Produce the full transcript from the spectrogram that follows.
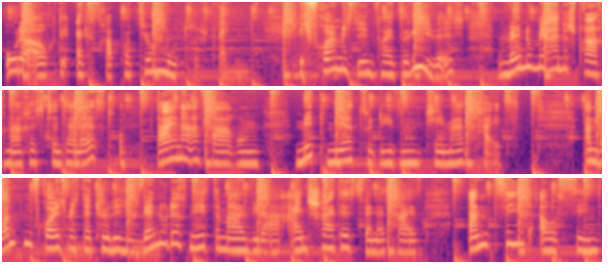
oder auch die extra Portion Mut zu sprechen. Ich freue mich jedenfalls riesig, wenn du mir eine Sprachnachricht hinterlässt und deine Erfahrungen mit mir zu diesem Thema teilst. Ansonsten freue ich mich natürlich, wenn du das nächste Mal wieder einschaltest, wenn es heißt Anziehend, Ausziehend,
